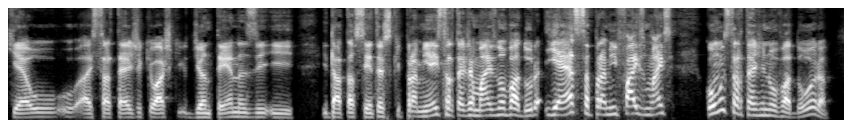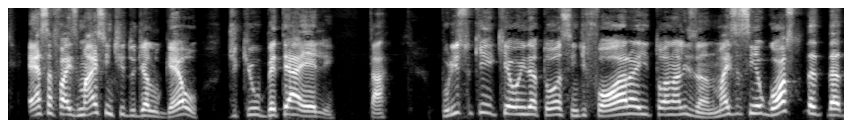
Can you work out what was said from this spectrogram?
Que é o, a estratégia que eu acho que de antenas e, e, e data centers, que para mim é a estratégia mais inovadora. E essa, para mim, faz mais, como estratégia inovadora, essa faz mais sentido de aluguel do que o BTAL, tá? Por isso que, que eu ainda tô assim de fora e tô analisando. Mas assim, eu gosto da, da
